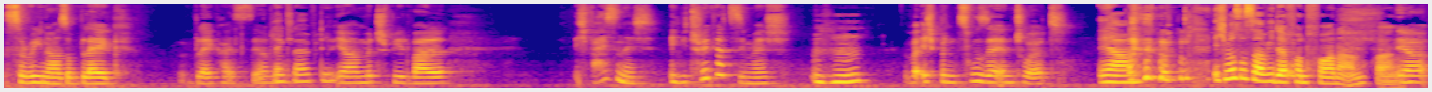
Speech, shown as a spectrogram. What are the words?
Serena, so Blake, Blake heißt sie ja. Ne? Blake Lively? Ja, mitspielt, weil ich weiß nicht, irgendwie triggert sie mich. Mhm. Weil ich bin zu sehr into it. Ja. ich muss es mal wieder von vorne anfangen. Ja.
